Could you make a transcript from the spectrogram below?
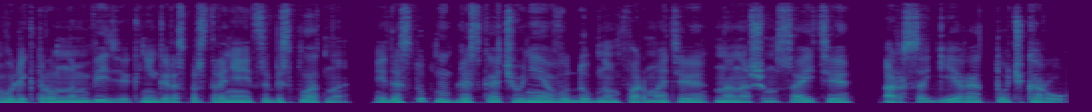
В электронном виде книга распространяется бесплатно и доступна для скачивания в удобном формате на нашем сайте arsagera.ru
